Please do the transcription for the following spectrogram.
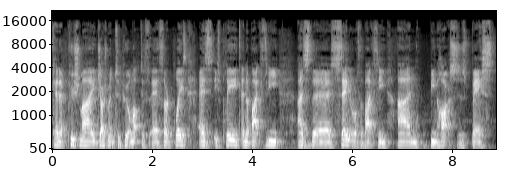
kind of pushed my judgment to put him up to uh, third place. Is he's played in the back three as the centre of the back three and been Hearts' best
